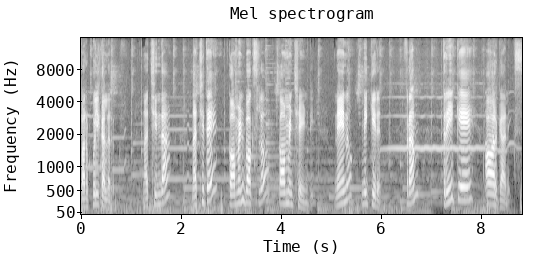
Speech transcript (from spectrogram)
Purple colour. నచ్చిందా? నచ్చితే కామెంట్ బాక్స్లో కామెంట్ చేయండి. నేను మీ Kiran. From three K organics.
